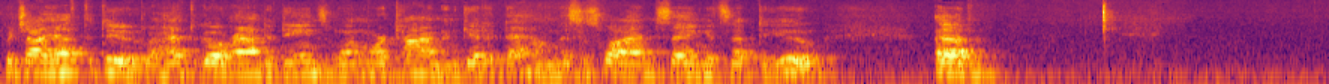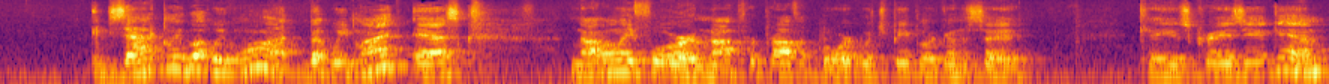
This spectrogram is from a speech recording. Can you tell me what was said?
which I have to do. I have to go around to Dean's one more time and get it down. This is why I'm saying it's up to you. Um, exactly what we want, but we might ask not only for a not-for-profit board, which people are going to say, KU's crazy again,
